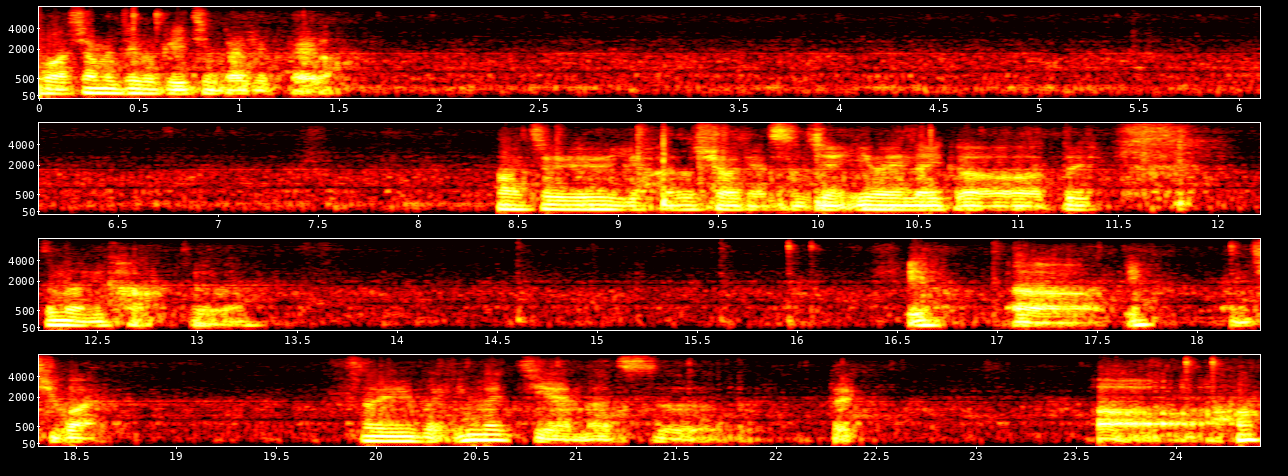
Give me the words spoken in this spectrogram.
把下面这个给剪掉就可以了。啊，这也还是需要点时间，因为那个对，真的很卡这个。诶，呃，诶，很奇怪，这一个应该剪的是对，呃，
